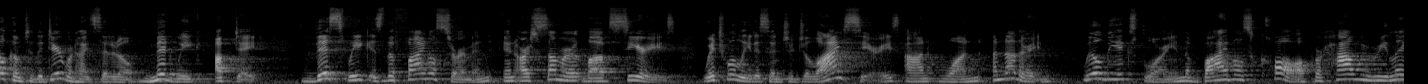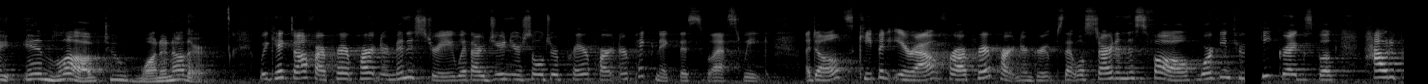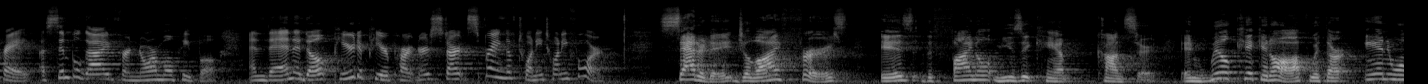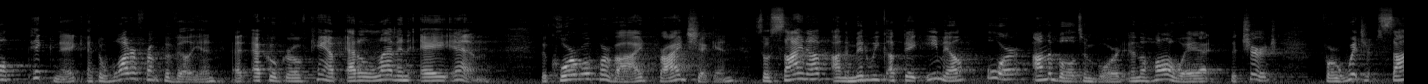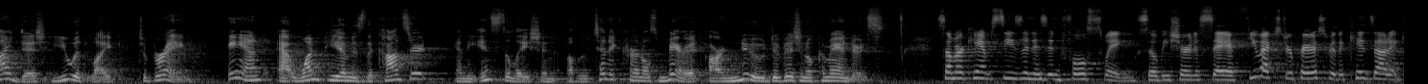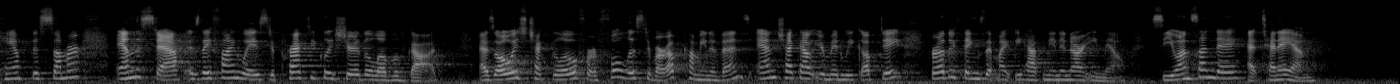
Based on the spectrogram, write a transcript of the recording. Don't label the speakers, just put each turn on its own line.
Welcome to the Dearborn Heights Citadel Midweek Update. This week is the final sermon in our Summer Love series, which will lead us into July series on one anothering. We'll be exploring the Bible's call for how we relate in love to one another.
We kicked off our prayer partner ministry with our junior soldier prayer partner picnic this last week. Adults, keep an ear out for our prayer partner groups that will start in this fall, working through Pete Greig's book, How to Pray, a simple guide for normal people. And then adult peer to peer partners start spring of 2024.
Saturday, July 1st, is the final music camp concert. And we'll kick it off with our annual picnic at the Waterfront Pavilion at Echo Grove Camp at 11 a.m. The Corps will provide fried chicken, so sign up on the midweek update email or on the bulletin board in the hallway at the church for which side dish you would like to bring. And at 1 p.m. is the concert and the installation of Lieutenant Colonels Merritt, our new divisional commanders.
Summer camp season is in full swing, so be sure to say a few extra prayers for the kids out at camp this summer and the staff as they find ways to practically share the love of God. As always, check below for a full list of our upcoming events and check out your midweek update for other things that might be happening in our email. See you on Sunday at 10 a.m.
